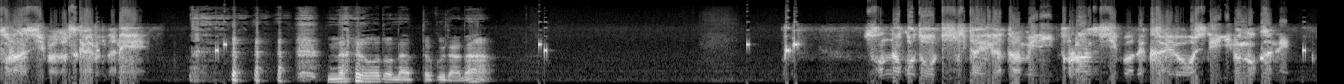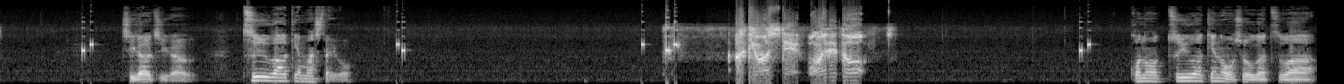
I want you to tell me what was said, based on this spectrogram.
トランシーバーが使えるんだね。なるほど納得だなそんなことを聞きたいがためにトランシーバーで会話をしているのかね。違う違う梅雨が明けましたよ明けましておめでとう。この梅雨明けのお正月は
